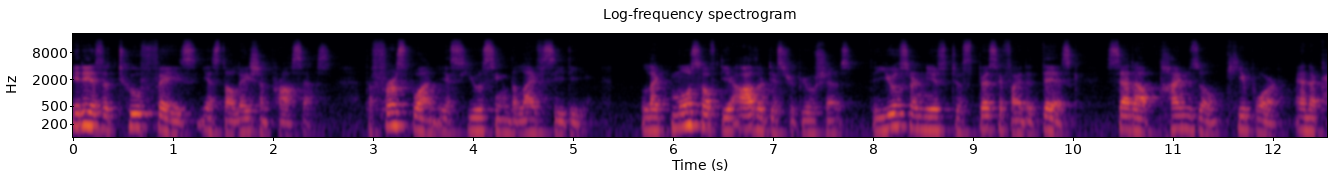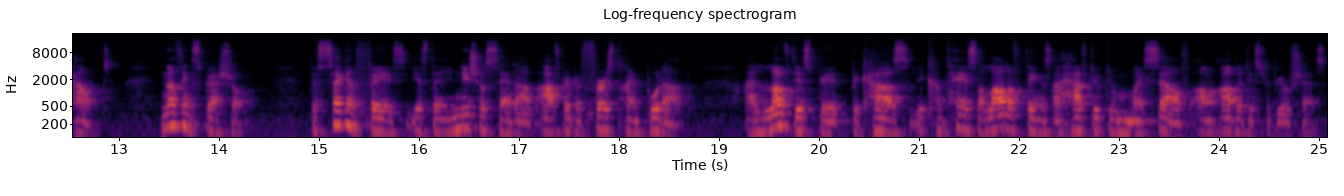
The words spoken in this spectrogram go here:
It is a two-phase installation process. The first one is using the live CD. Like most of the other distributions, the user needs to specify the disk, set up time zone, keyboard, and account. Nothing special. The second phase is the initial setup after the first time boot up. I love this bit because it contains a lot of things I have to do myself on other distributions,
